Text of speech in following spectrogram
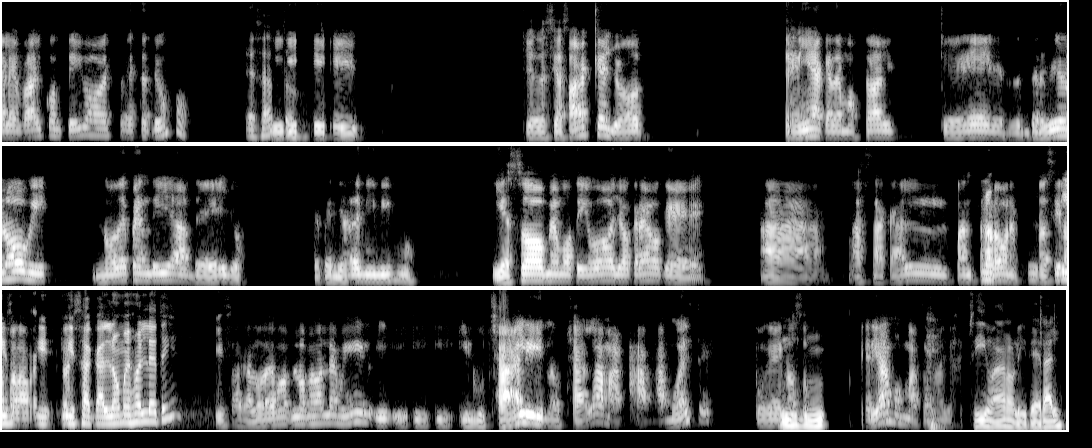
celebrar contigo este, este triunfo. Exacto. Y, y- y yo decía, ¿sabes qué? Yo tenía que demostrar que Derby Lobby no dependía de ellos, dependía de mí mismo. Y eso me motivó, yo creo que a, a sacar pantalones, no decir la y, palabra, y- y sacar lo mejor de ti. y sacar lo, de- lo mejor de mí y, y- y- y- y luchar y luchar a, ma- a- a muerte. Porque nosotros ujú. Queríamos matar a Jessica. Sí, mano, literal.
